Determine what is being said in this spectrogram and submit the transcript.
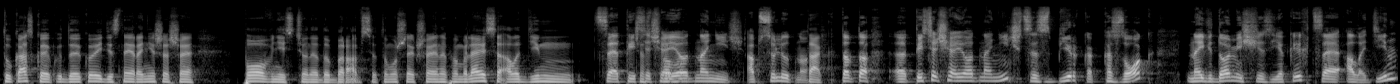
ту казку, до якої Дісней раніше ще повністю не добирався. Тому що, якщо я не помиляюся, Аладдін... Це тисяча частково... і одна ніч. Абсолютно. Так. Тобто, е, тисяча і одна ніч це збірка казок, найвідоміші з яких це Аладдін,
